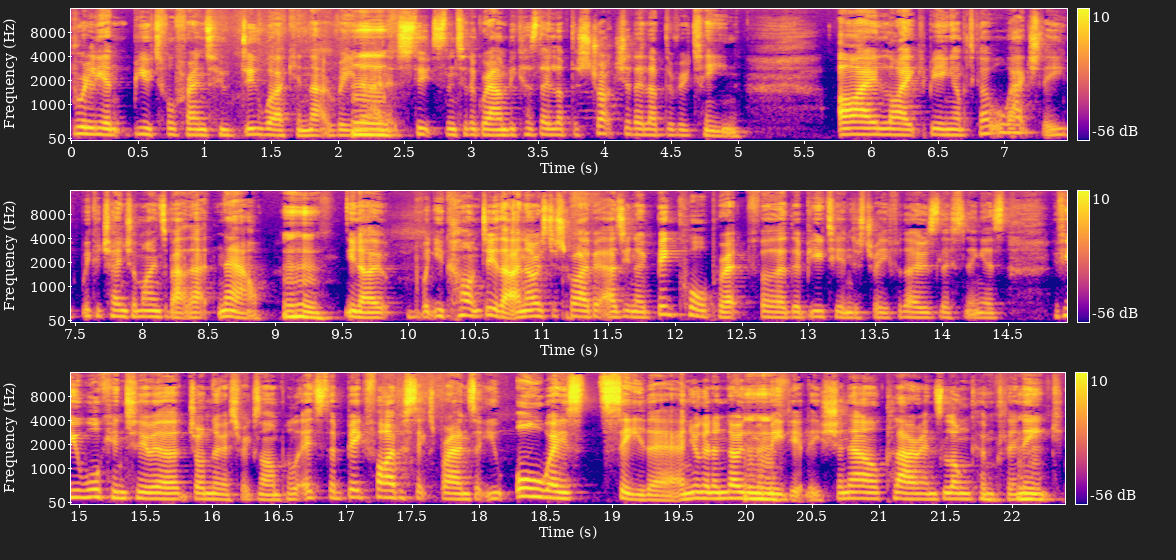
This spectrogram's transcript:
brilliant, beautiful friends who do work in that arena Mm. and it suits them to the ground because they love the structure, they love the routine. I like being able to go, oh, actually, we could change our minds about that now. Mm-hmm. You know, but you can't do that. And I always describe it as, you know, big corporate for the beauty industry, for those listening, is if you walk into a John Lewis, for example, it's the big five or six brands that you always see there and you're going to know them Mm-hmm. immediately Chanel, Clarins, Lancome, Clinique,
